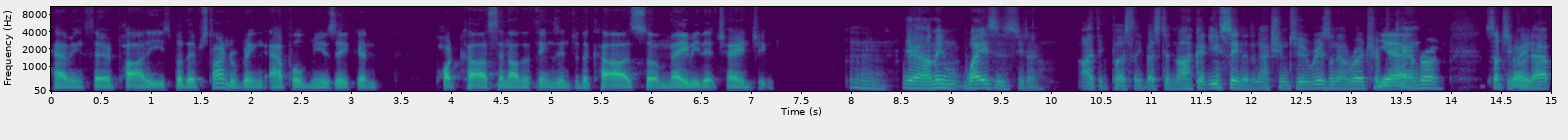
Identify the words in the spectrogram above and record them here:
having third parties. But they're starting to bring Apple Music and podcasts and other things into the cars, so maybe they're changing. Mm, yeah, I mean, Waze is you know I think personally best in market. You've seen it in action too, Riz, on our road trip yeah. to Canberra. Such a right. good app.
